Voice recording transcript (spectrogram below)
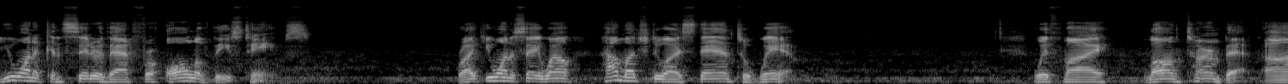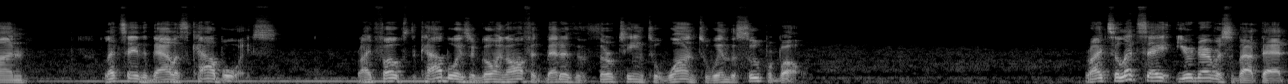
You want to consider that for all of these teams, right? You want to say, well, how much do I stand to win with my long term bet on, let's say, the Dallas Cowboys? Right, folks? The Cowboys are going off at better than 13 to 1 to win the Super Bowl right? So let's say you're nervous about that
